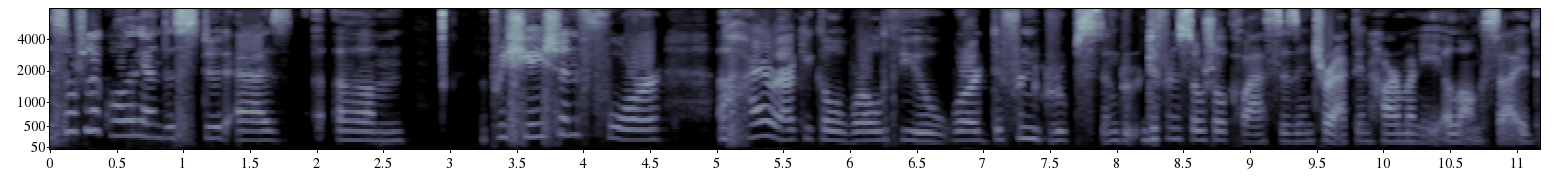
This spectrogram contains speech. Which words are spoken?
social equality understood as um, appreciation for a hierarchical worldview where different groups and gr- different social classes interact in harmony alongside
